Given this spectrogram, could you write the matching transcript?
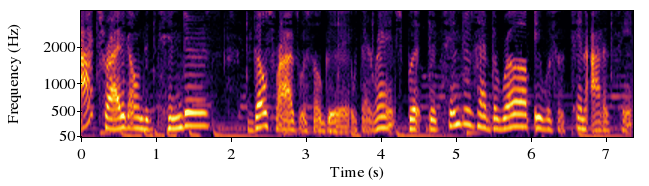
I tried it on the tenders. Those fries were so good with that ranch, but the tenders had the rub. It was a 10 out of 10.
